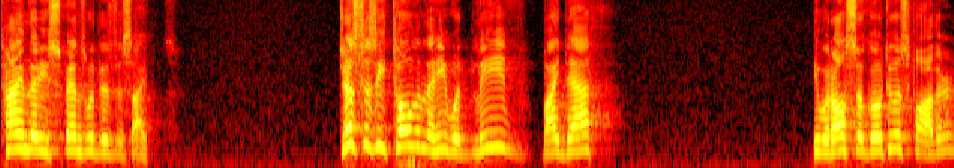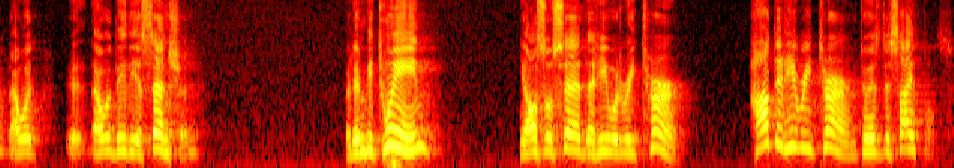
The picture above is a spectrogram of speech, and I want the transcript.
time that he spends with his disciples. Just as he told them that he would leave by death, he would also go to his father. That would, that would be the ascension. But in between, he also said that he would return. How did he return to his disciples?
